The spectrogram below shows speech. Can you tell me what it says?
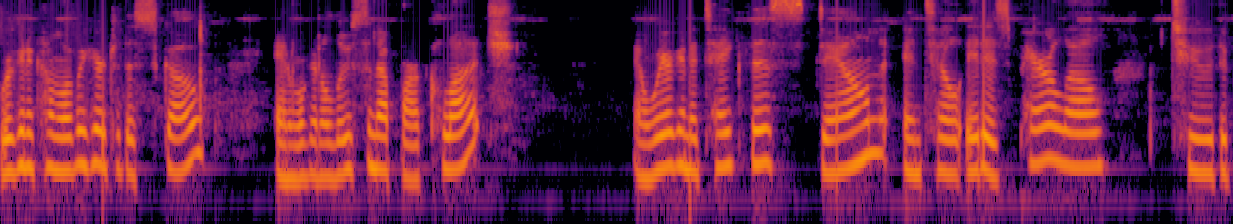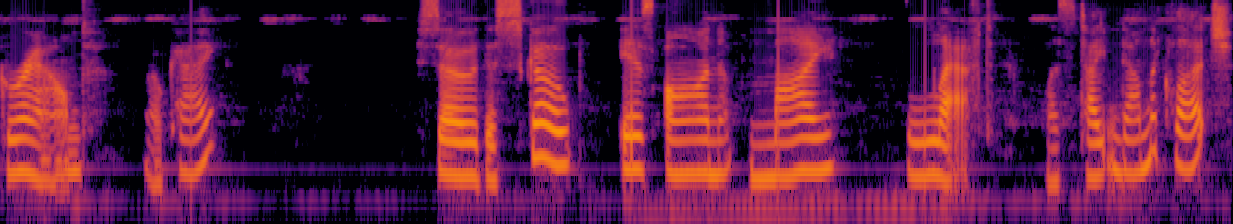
we're gonna come over here to the scope and we're gonna loosen up our clutch and we're gonna take this down until it is parallel to the ground, okay? So the scope is on my left. Let's tighten down the clutch.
